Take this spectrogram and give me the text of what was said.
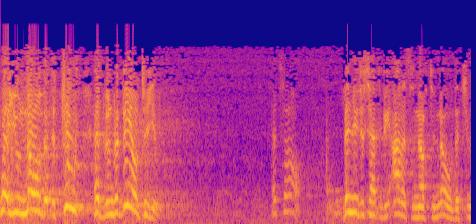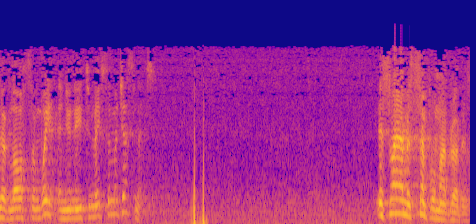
where you know that the truth has been revealed to you. That's all. Then you just have to be honest enough to know that you have lost some weight and you need to make some adjustments. Islam is simple, my brothers.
